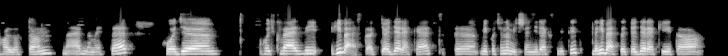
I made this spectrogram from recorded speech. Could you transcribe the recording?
hallottam már, nem egyszer, hogy, hogy kvázi hibáztatja a gyereket, még hogyha nem is ennyire explicit, de hibáztatja a gyerekét a,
